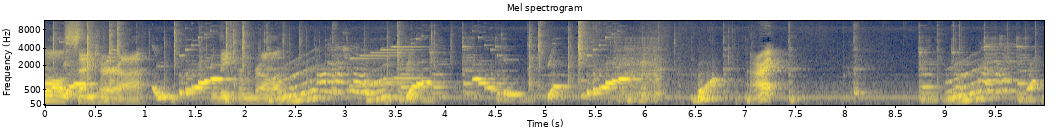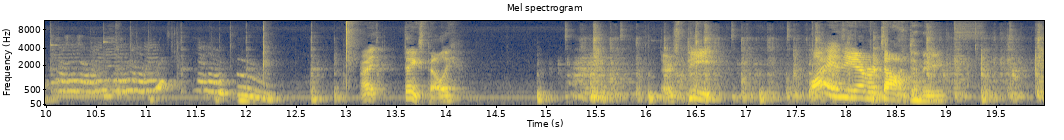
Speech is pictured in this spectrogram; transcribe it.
we'll send her a leaf umbrella. All right. All right. Thanks, Pelly. There's Pete. Why has he never talked to me? All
